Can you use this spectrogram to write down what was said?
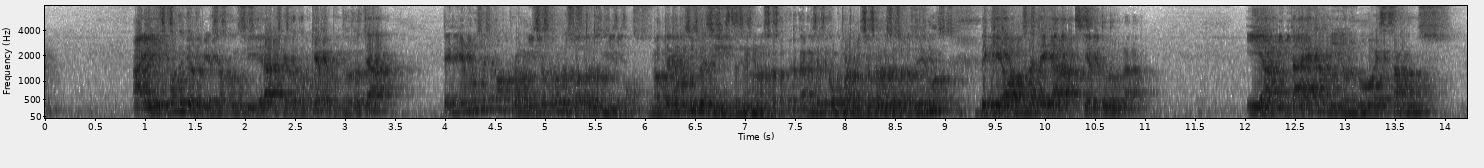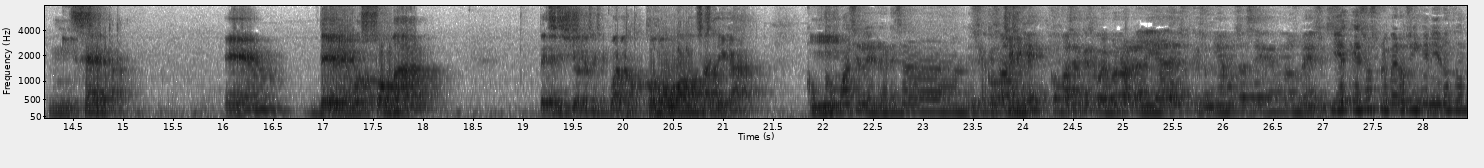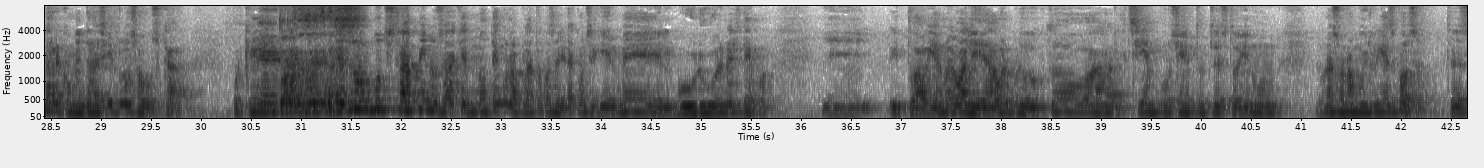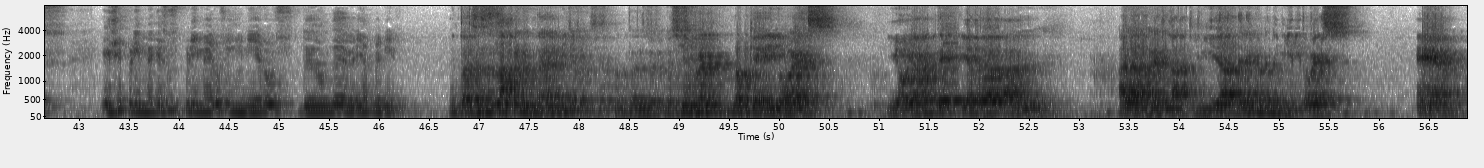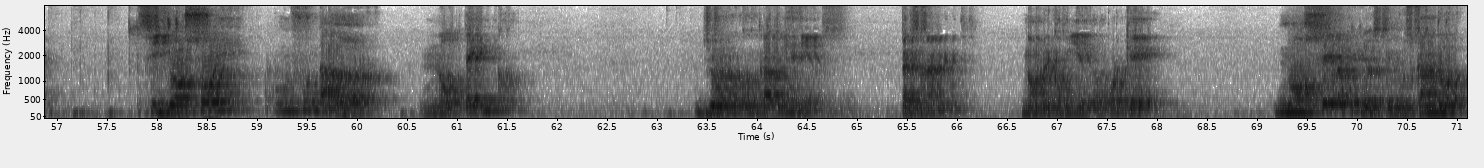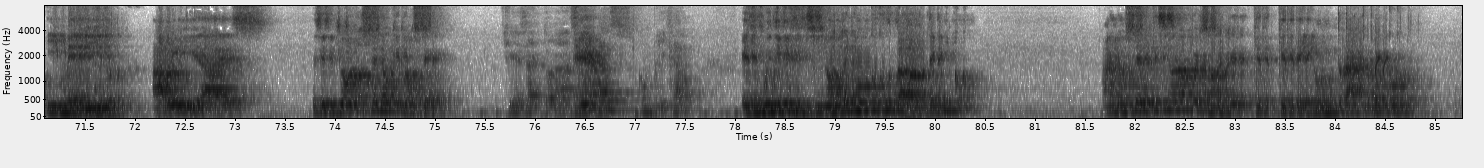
ahí es cuando yo empiezo a considerar, ¿cierto? ¿Por qué? Porque nosotros ya tenemos el compromiso con nosotros mismos, no tenemos inversionistas en nosotros, pero tenemos el compromiso con nosotros mismos de que vamos a llegar a cierto lugar. Y a mitad de camino no estamos ni cerca. Eh, debemos tomar decisiones en cuanto a cómo vamos a llegar. ¿Cómo, Y- cómo acelerar esa, esa- ¿Cómo hacer, que, ¿Cómo hacer que se vuelva una realidad eso que soñamos hace unos meses? Y esos primeros ingenieros, ¿dónde recomendás irlos a buscar? Porque, Entonces, porque es- es un bootstrapping, o sea, que no tengo la plata para salir a conseguirme el gurú en el tema y, y todavía no he validado el producto al 100%, entonces estoy en, un- en una zona muy riesgosa. Entonces, ese primer, esos primeros ingenieros, ¿de dónde deberían venir? Entonces esa es la pregunta del millón, ¿cierto? Entonces yo, yo siempre lo que digo es, y obviamente yendo al- al- a la relatividad del emprendimiento es, eh, si yo soy un fundador no técnico, yo no contrato ingenieros, personalmente. No recomiendo porque no sé lo que yo estoy buscando y medir habilidades. Es decir, yo no sé lo que no sé. Sí, exacto, a Eh, ciegas, complicado. es muy difícil. Si no tengo un cofundador técnico, a no ser que sea una persona que, que- que tenga un track record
